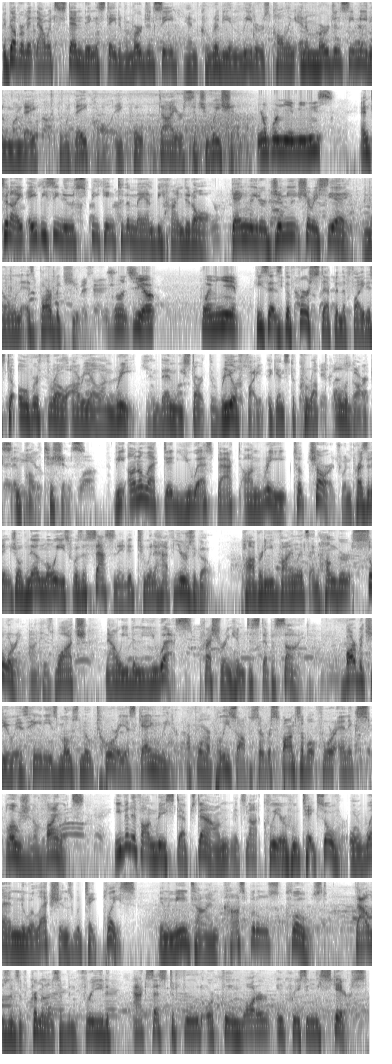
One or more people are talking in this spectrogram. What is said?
The government now extending a state of emergency, and Caribbean leaders calling an emergency meeting Monday to what they call a quote dire situation. And tonight, ABC News speaking to the man behind it all, gang leader Jimmy Cherizier, known as Barbecue. He says the first step in the fight is to overthrow Ariel Henry, and then we start the real fight against the corrupt oligarchs and politicians. The unelected U.S. backed Henry took charge when President Jovenel Moise was assassinated two and a half years ago. Poverty, violence, and hunger soaring on his watch, now even the U.S. pressuring him to step aside. Barbecue is Haiti's most notorious gang leader, a former police officer responsible for an explosion of violence. Even if Henry steps down, it's not clear who takes over or when new elections would take place. In the meantime, hospitals closed. Thousands of criminals have been freed, access to food or clean water increasingly scarce.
